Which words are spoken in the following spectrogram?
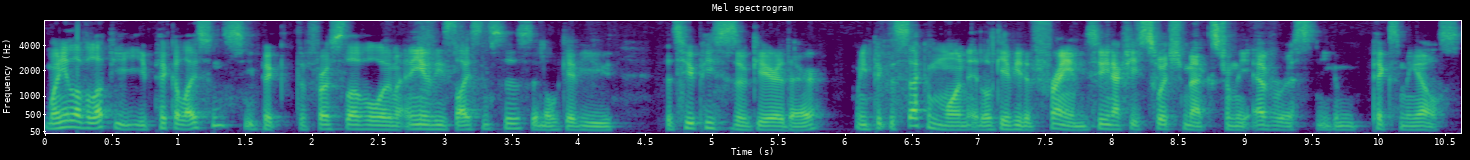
when you level up, you, you pick a license. You pick the first level in any of these licenses, and it'll give you the two pieces of gear there. When you pick the second one, it'll give you the frame, so you can actually switch mechs from the Everest, and you can pick something else.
